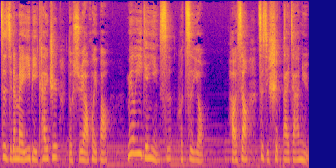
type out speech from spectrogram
自己的每一笔开支都需要汇报，没有一点隐私和自由。好像自己是个败家女。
